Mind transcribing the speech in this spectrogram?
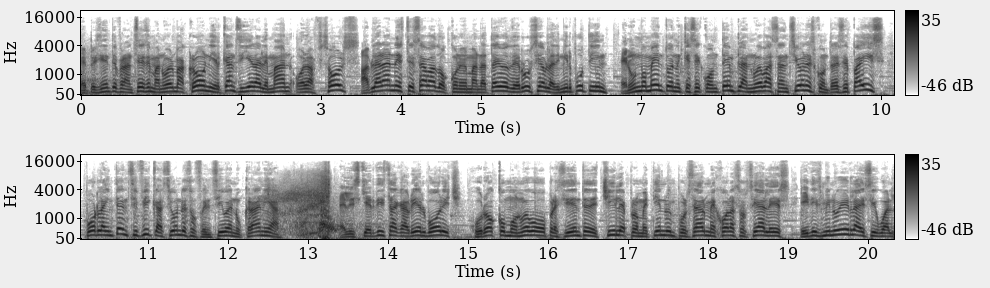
El presidente francés Emmanuel Macron y el canciller alemán Olaf Scholz hablarán este sábado con el mandatario de Rusia Vladimir Putin en un momento en el que se contemplan nuevas sanciones contra ese país por la intensificación de su ofensiva en Ucrania. El izquierdista Gabriel Boric juró como nuevo presidente de Chile prometiendo impulsar mejoras sociales y disminuir la desigualdad,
